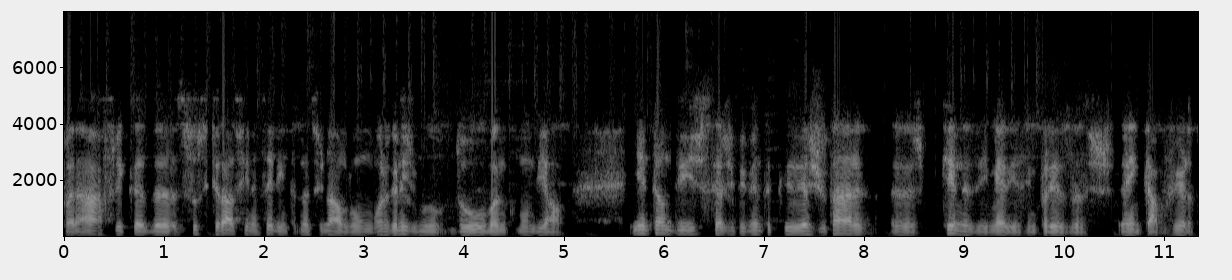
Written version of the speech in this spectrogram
para a África da Sociedade Financeira Internacional, um organismo do Banco Mundial. E então diz Sérgio Pimenta que ajudar as pequenas e médias empresas em Cabo Verde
